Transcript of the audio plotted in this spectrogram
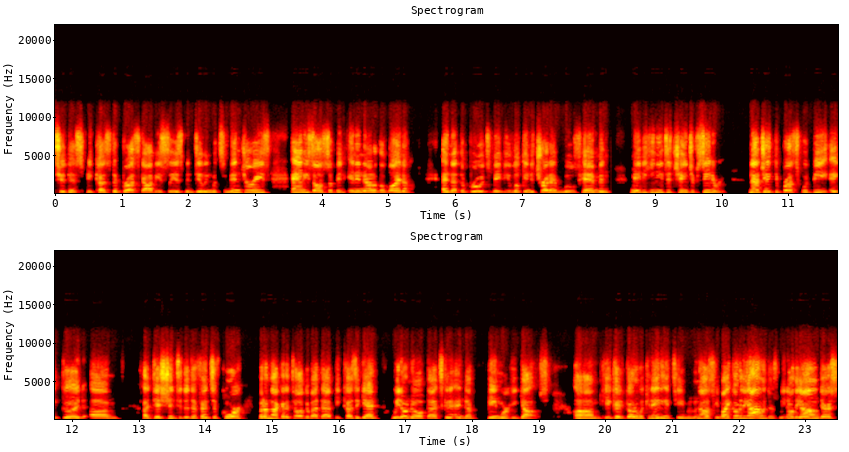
to this because DeBrusk obviously has been dealing with some injuries, and he's also been in and out of the lineup. And that the Bruins may be looking to try to move him, and maybe he needs a change of scenery. Now, Jake DeBrusk would be a good um, addition to the defensive core, but I'm not going to talk about that because, again, we don't know if that's going to end up being where he goes. Um, he could go to a Canadian team. Who knows? He might go to the Islanders. We know the Islanders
